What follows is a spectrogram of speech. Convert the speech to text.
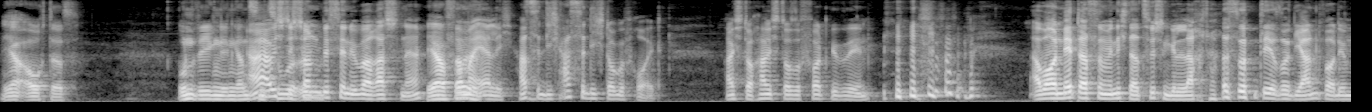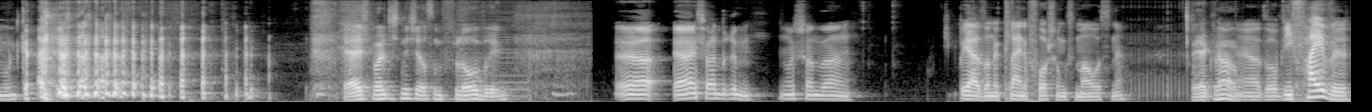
Ja, auch das. Und wegen den ganzen Ah, habe ich dich schon ein bisschen überrascht, ne? Ja, Sag voll. mal ehrlich, hast du dich, hast du dich doch gefreut? Habe ich doch, habe ich doch sofort gesehen. Aber auch nett, dass du mir nicht dazwischen gelacht hast und dir so die Hand vor den Mund gehalten hast. Ja, ich wollte dich nicht aus dem Flow bringen. ja, ja, ich war drin, muss schon sagen. Ja so eine kleine Forschungsmaus, ne? Ja, klar. Ja, so wie Feivel.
